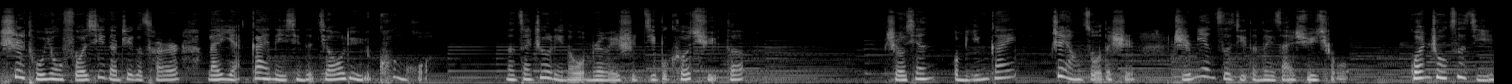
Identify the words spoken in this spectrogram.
试图用佛系的这个词儿来掩盖内心的焦虑与困惑。那在这里呢，我们认为是极不可取的。首先，我们应该这样做的是，直面自己的内在需求。关注自己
